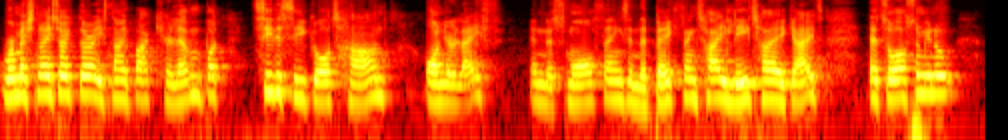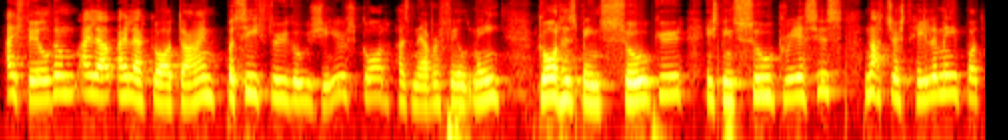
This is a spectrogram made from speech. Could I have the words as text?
were missionaries out there. He's now back here living. But see to see God's hand on your life in the small things, in the big things, how He leads, how He guides. It's awesome, you know. I failed him. I let, I let God down. But see, through those years, God has never failed me. God has been so good. He's been so gracious, not just healing me, but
